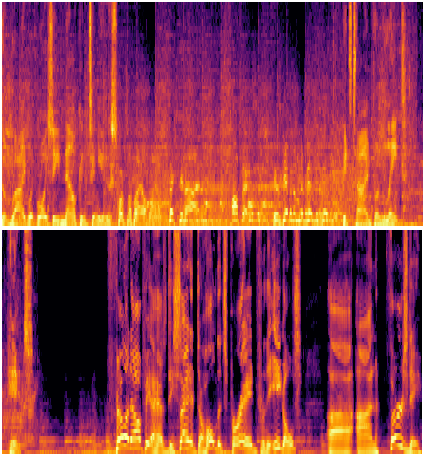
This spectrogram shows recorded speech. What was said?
The ride with Reusse now continues. Personal foul, 69. Offense. He was giving them the business. It's time for late hits. Philadelphia has decided to hold its parade for the Eagles uh, on Thursday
